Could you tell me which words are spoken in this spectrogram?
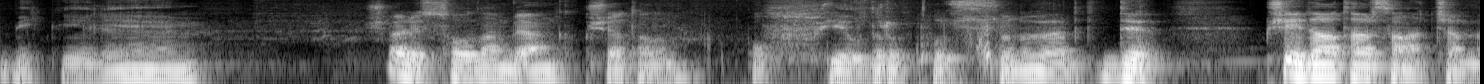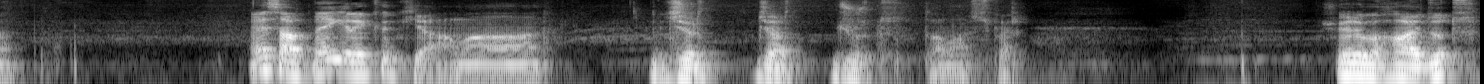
Bekleyelim. Şöyle soldan bir anka kuşu atalım. Of yıldırım pozisyonu verdi. De. Bir şey daha atarsan atacağım ben. Neyse atmaya gerek yok ya aman. Cırt cırt cürt. Tamam süper. Şöyle bir haydut.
